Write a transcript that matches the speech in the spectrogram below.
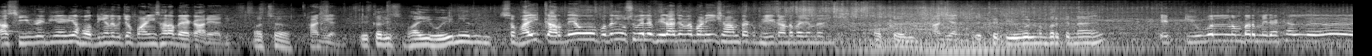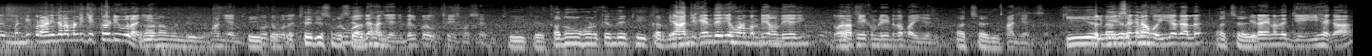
ਆ ਸੀਵਰੇਜ ਦੀਆਂ ਜਿਹੜੀਆਂ ਹੌਦੀਆਂ ਦੇ ਵਿੱਚੋਂ ਪਾਣੀ ਸਾਰਾ ਬੈਕ ਆ ਰਿਹਾ ਜੀ। ਅੱਛਾ। ਹਾਂਜੀ ਹਾਂਜੀ। ਇਹ ਕਦੀ ਸਫ਼ਾਈ ਹੋਈ ਨਹੀਂ ਇਹਦੀ? ਸਫ਼ਾਈ ਕਰਦੇ ਆ, ਉਹ ਪਤਾ ਨਹੀਂ ਉਸ ਵੇਲੇ ਫੇਰ ਆ ਜਾਂਦਾ ਪਾਣੀ ਸ਼ਾਮ ਤੱਕ ਫੇਰ ਗੰਦ ਪੈ ਜਾਂਦਾ ਜੀ। ਅੱਛਾ ਜੀ। ਹਾਂਜੀ ਹਾਂਜੀ। ਇੱਥੇ ਟਿਊਬਲ ਨੰਬਰ ਕਿੰਨਾ ਹੈ? ਇਹ ਟਿਊਬਲ ਨੰਬਰ ਮੇਰੇ ਖਿਆਲ ਮੰਡੀ ਪੁਰਾਣੀ ਤਰ੍ਹਾਂ ਮੰਡੀ ਚ ਇੱਕੋ ਟਿਊਬਲ ਆ ਜੀ। ਰਾਣਾ ਮੰਡੀ ਦੇ। ਹਾਂਜੀ ਹਾਂਜੀ ਠੀਕ ਹੈ, ਟਿਊਬਲ ਉੱਥੇ ਦੀ ਸਮੱਸਿਆ ਦੇ। ਹਾਂਜੀ ਹਾਂਜੀ ਬਿਲਕੁਲ ਉੱਥੇ ਦੀ ਸਮੱਸਿਆ ਜੀ। ਠੀਕ ਹੈ ਕਦੋਂ ਹੁਣ ਕਹਿੰਦੇ ਠੀਕ ਕਰ ਇਹ ਅੱਜ ਕਹਿੰਦੇ ਜੀ ਹੁਣ ਬੰਦੇ ਆਉਂਦੇ ਆ ਜੀ ਦੁਬਾਰਾ ਫੇਰ ਕੰਪਲੇਂਟ ਤਾਂ ਪਾਈ ਆ ਜੀ। ਅੱਛਾ ਜੀ। ਹਾਂਜੀ ਹਾਂਜੀ ਸਰ। ਕੀ ਇਹ ਬਲਵੀਰ ਨਗਰ ਸਿੰਘ ਨਾਲ ਹੋਈ ਆ ਗੱਲ ਅੱਛਾ ਜੀ। ਜਿਹੜਾ ਇਹਨਾਂ ਦਾ ਜੇਈ ਹੈਗਾ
